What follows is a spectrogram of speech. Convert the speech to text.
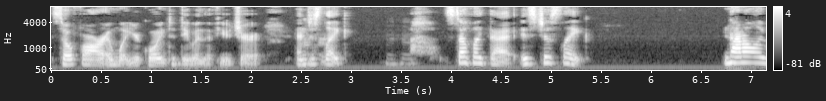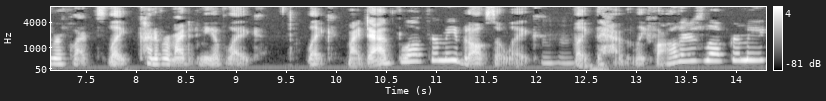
so far and what you're going to do in the future and just Mhm. like Mm-hmm. stuff like that is just like not only reflect like kind of reminded me of like like my dad's love for me but also like Mm-hmm. like the heavenly father's love for me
